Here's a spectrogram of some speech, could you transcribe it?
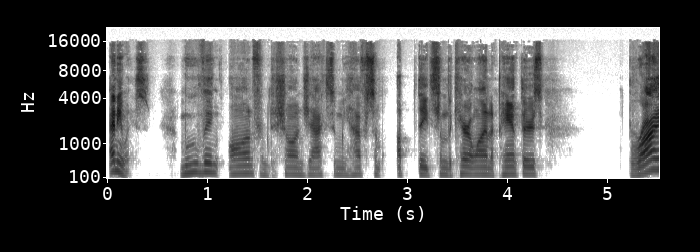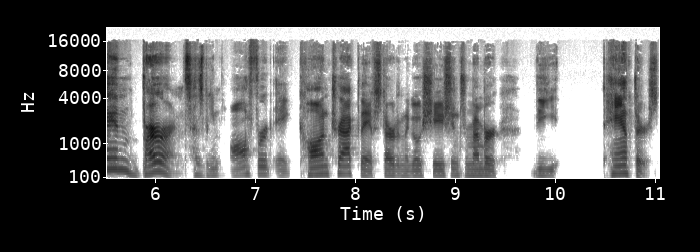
Anyways, moving on from DeSean Jackson, we have some updates from the Carolina Panthers. Brian Burns has been offered a contract. They have started negotiations. Remember, the Panthers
